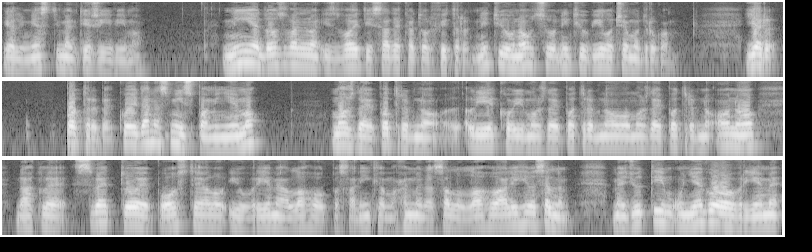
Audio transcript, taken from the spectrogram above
jeli, mjestima gdje živimo nije dozvoljeno izdvojiti sadekatul fitr niti u novcu, niti u bilo čemu drugom. Jer potrebe koje danas mi spominjemo, možda je potrebno lijekovi, možda je potrebno ovo, možda je potrebno ono, Dakle, sve to je postojalo i u vrijeme Allahovog poslanika Muhammeda sallallahu alihi wasallam. Međutim, u njegovo vrijeme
